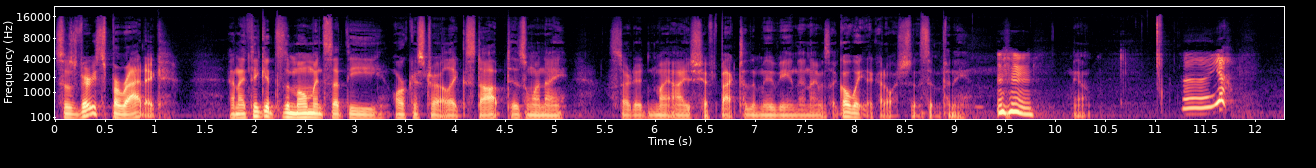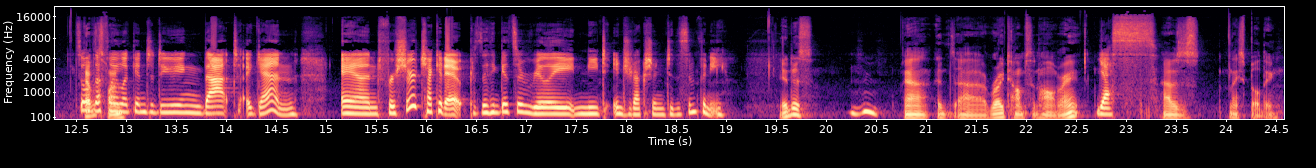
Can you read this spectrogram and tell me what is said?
So it's very sporadic, and I think it's the moments that the orchestra like stopped is when I started my eyes shift back to the movie, and then I was like, oh wait, I gotta watch the symphony. Mm-hmm. Yeah. Uh, yeah. So That we'll definitely fun. look into doing that again. And for sure, check it out because I think it's a really neat introduction to the symphony. It is. Mm-hmm. Yeah, it's uh, Roy Thomson Hall, right? Yes. That was nice building.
